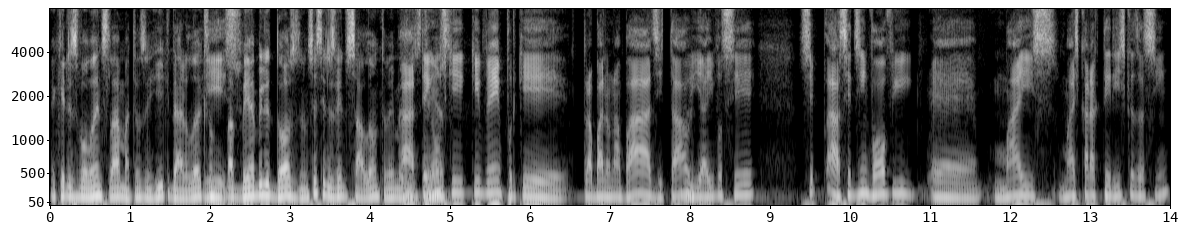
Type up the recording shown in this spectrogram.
aqueles volantes lá, Matheus Henrique, Darlan, que Isso. são bem habilidosos. Não sei se eles vêm do salão também, mas. Ah, tem uns essa... que, que vêm, porque trabalham na base e tal, é. e aí você. Você, ah, você desenvolve é, mais, mais características assim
